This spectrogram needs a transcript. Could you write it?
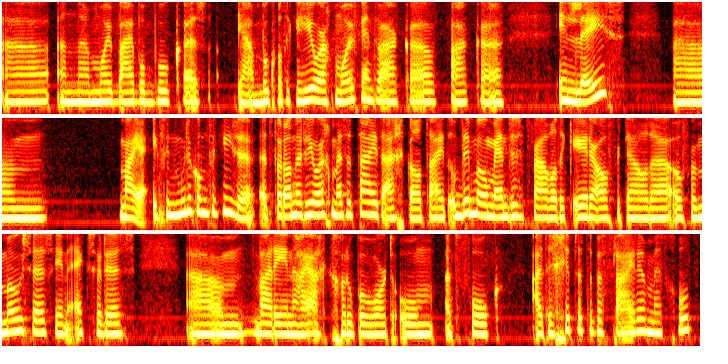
uh, een uh, mooi Bijbelboek. ja, een boek wat ik heel erg mooi vind, waar ik vaak in lees. Um, maar ja, ik vind het moeilijk om te kiezen. Het verandert heel erg met de tijd eigenlijk altijd. Op dit moment dus het verhaal wat ik eerder al vertelde over Mozes in Exodus. Um, waarin hij eigenlijk geroepen wordt om het volk uit Egypte te bevrijden met God.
